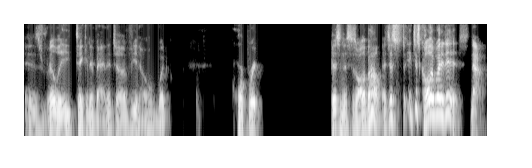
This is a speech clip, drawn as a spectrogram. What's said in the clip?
is really taking advantage of, you know, what corporate business is all about. It's just it just call it what it is. Now,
